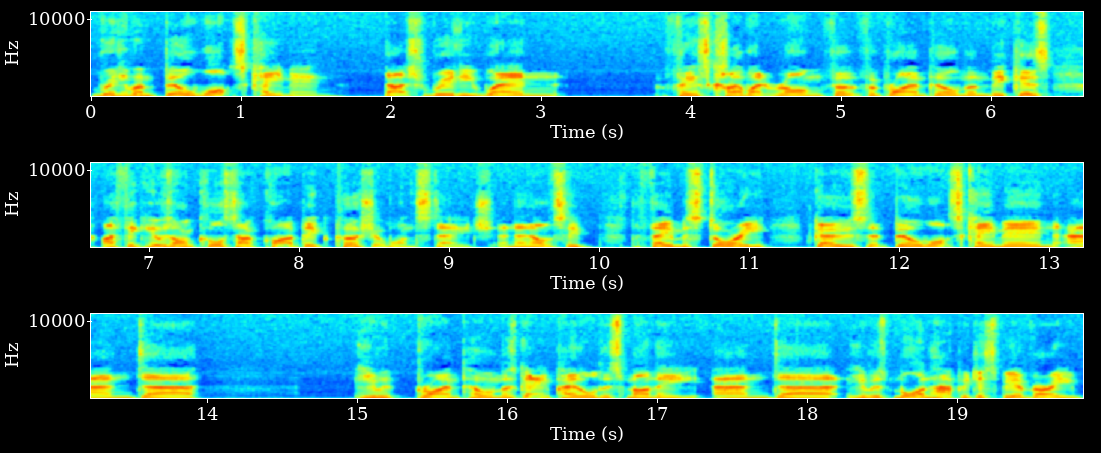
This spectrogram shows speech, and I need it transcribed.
really when Bill Watts came in. That's really when things kind of went wrong for, for Brian Pillman because I think he was on course to have quite a big push at one stage, and then obviously the famous story goes that Bill Watts came in and. Uh, he Brian Pillman was getting paid all this money, and uh, he was more than happy just to be a very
